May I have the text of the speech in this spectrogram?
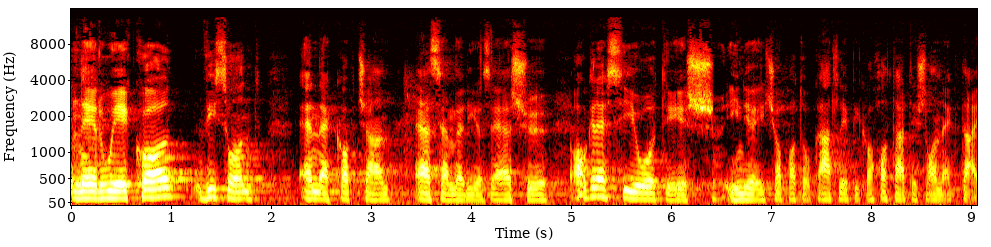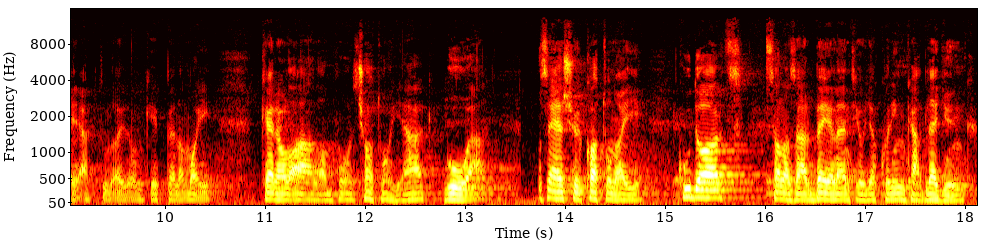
Neruékkal, viszont ennek kapcsán elszenvedi az első agressziót, és indiai csapatok átlépik a határt, és annektálják tulajdonképpen a mai Kerala államhoz, csatolják Goát. Az első katonai kudarc, Szalazár bejelenti, hogy akkor inkább legyünk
